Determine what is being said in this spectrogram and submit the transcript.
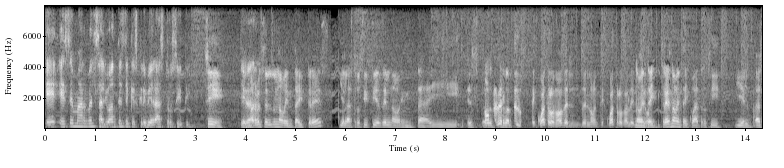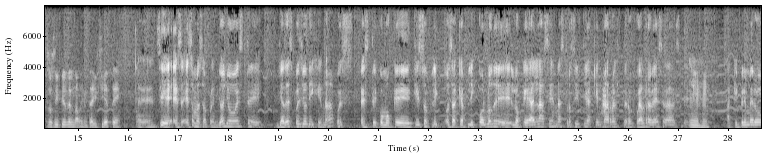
e ese Marvel salió antes de que escribiera Astro City. Sí, el Marvel es del 93 y el Astro City es del 90 y... Es, no, perdón. es del 94, ¿no? Del, del 94, ¿no? 93, 94, sí. Y el Astro City es del 97. Eh, sí, eso, eso, me sorprendió. Yo, este, ya después yo dije, no, pues, este, como que quiso aplicar, o sea, que aplicó lo de lo que él hace en Astro City aquí en Marvel, pero fue al revés, este, uh -huh aquí primero,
